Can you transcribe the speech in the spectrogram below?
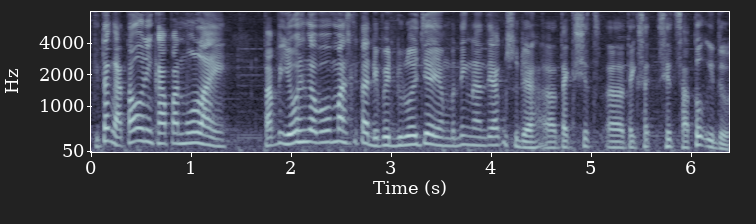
kita nggak tahu nih kapan mulai tapi ya wes nggak apa-apa mas kita DP dulu aja yang penting nanti aku sudah eh, take sheet eh, take sheet satu gitu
